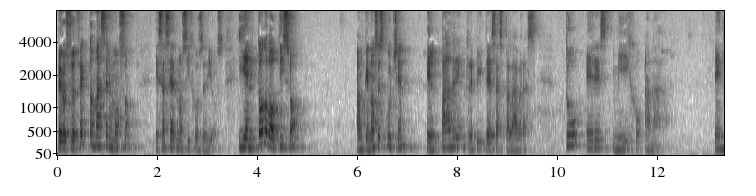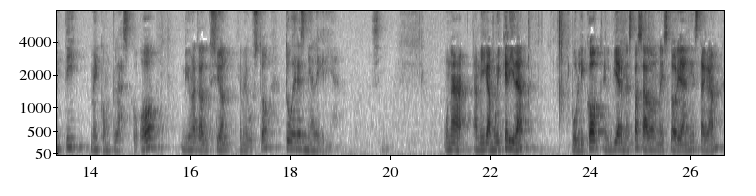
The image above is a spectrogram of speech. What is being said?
pero su efecto más hermoso es hacernos hijos de Dios. Y en todo bautizo, aunque no se escuchen, el Padre repite esas palabras. Tú eres mi Hijo amado. En ti me complazco. O, vi una traducción que me gustó, tú eres mi alegría. Una amiga muy querida publicó el viernes pasado una historia en Instagram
